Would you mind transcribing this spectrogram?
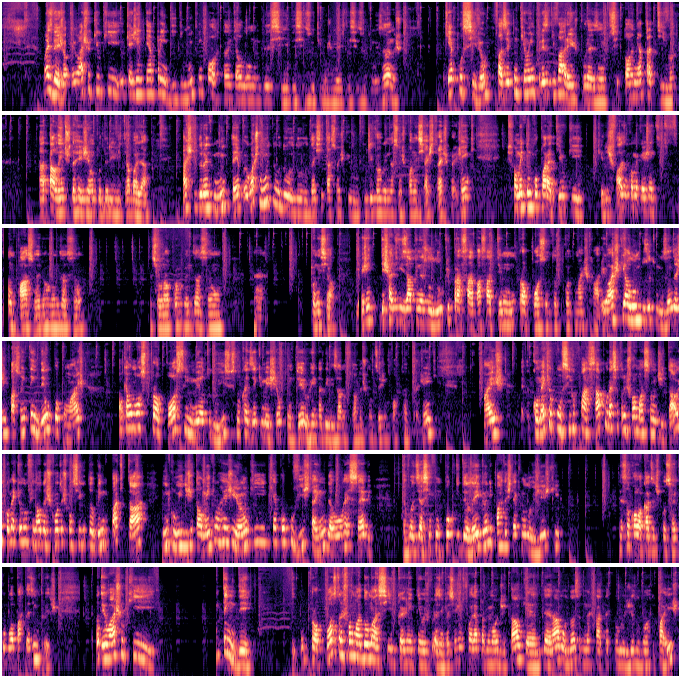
Mas vejam, eu acho que o que, o que a gente tem aprendido de muito importante ao longo desse, desses últimos meses, desses últimos anos, que é possível fazer com que uma empresa de varejo, por exemplo, se torne atrativa a talentos da região poderem vir trabalhar. Acho que durante muito tempo, eu gosto muito do, do, das citações que o, que o livro Organizações Exponenciais traz para a gente, principalmente um comparativo que, que eles fazem, como é que a gente dá um passo né, de organização tradicional para organização é, exponencial. E a gente deixar de visar apenas o lucro e passar, passar a ter um, um propósito um tanto quanto mais claro. Eu acho que ao longo dos últimos anos a gente passou a entender um pouco mais qual é o nosso propósito em meio a tudo isso. Isso não quer dizer que mexer o ponteiro, rentabilizar no final das contas seja importante para a gente, mas é, como é que eu consigo passar por essa transformação digital e como é que eu, no final das contas, consigo também impactar incluir digitalmente uma região que, que é pouco vista ainda ou recebe, eu vou dizer assim, com um pouco de delay, grande parte das tecnologias que são colocadas à disposição por boa parte das empresas. Então, eu acho que entender o propósito transformador massivo que a gente tem hoje, por exemplo, se a gente for olhar para a Bemol Digital, que é liderar a mudança do mercado de tecnologia do norte do país,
